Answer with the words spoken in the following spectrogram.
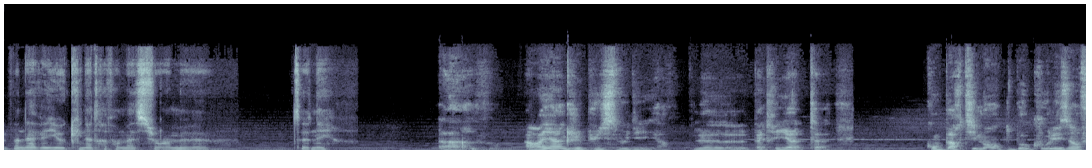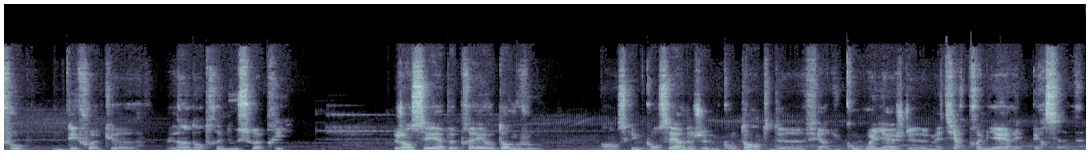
Vous n'avez eu aucune autre information à me donner Ah, rien que je puisse vous dire. Le patriote compartimente beaucoup les infos, des fois que l'un d'entre nous soit pris. J'en sais à peu près autant que vous. En ce qui me concerne, je me contente de faire du convoyage de matières premières et de personnes.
